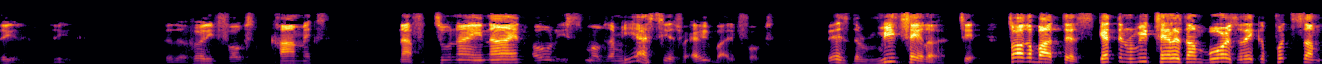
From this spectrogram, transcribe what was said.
digging it. I'm digging it. To the hoodie, folks, from comics. Now for two ninety nine, holy smokes! I mean, he has tiers for everybody, folks. This is the retailer tier. Talk about this. Getting retailers on board so they could put some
